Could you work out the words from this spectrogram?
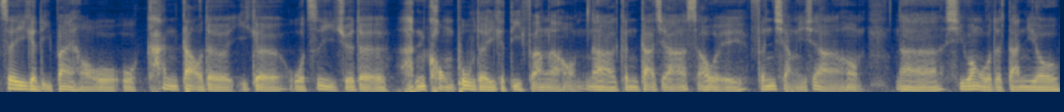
这一个礼拜哈，我我看到的一个我自己觉得很恐怖的一个地方了哈。那跟大家稍微分享一下，然后那希望我的担忧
